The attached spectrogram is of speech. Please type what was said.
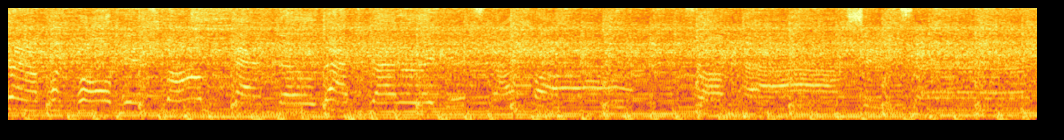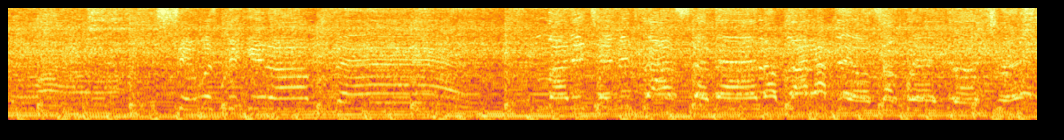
Grandpa called his mom, and though that's flattering, it's not far from how she said. Shit was picking up then. Money came in faster than a bladder fills up with the drink.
